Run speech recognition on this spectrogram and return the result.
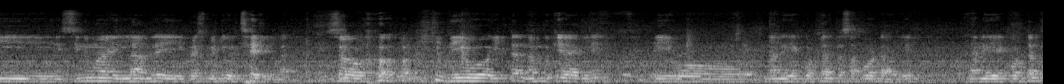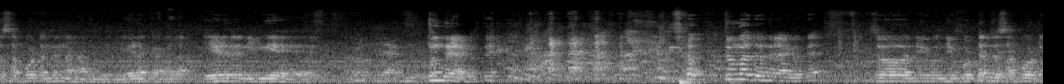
ಈ ಸಿನಿಮಾ ಇಲ್ಲ ಅಂದ್ರೆ ಈ ಪ್ರೆಸ್ ಮೀಟು ಇರ್ತಾ ಇರಲಿಲ್ಲ. ಸೊ ನೀವು ಇಟ್ಟ ನಂಬಿಕೆ ಆಗಲಿ, ನೀವು ನನಗೆ ಕೊಟ್ಟಂತ ಸಪೋರ್ಟ್ ಆಗಲಿ, ನನಗೆ ಕೊಟ್ಟಂತ ಸಪೋರ್ಟ್ ಅಂದ್ರೆ ನಾನು ಅದನ್ನ ಹೇಳಕ್ಕಾಗಲ್ಲ. ಹೇಳಿದ್ರೆ ನಿಮಗೆ ತೊಂದರೆ ಆಗುತ್ತೆ. ತುಂಬಾ ತೊಂದರೆ ಆಗುತ್ತೆ. ಸೊ ನೀವು ನೀವು ಕೊಟ್ಟಂತ ಸಪೋರ್ಟು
